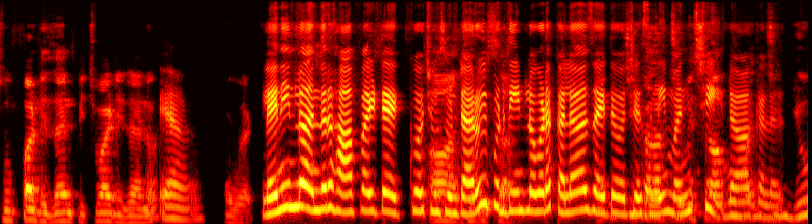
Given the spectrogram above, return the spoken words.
super design pichwai design. Yeah. లెనిన్లో అందరూ హాఫ్ వైట్ ఎక్కువ చూసుంటారు. ఇప్పుడు. దీంట్లో కూడా కలర్స్ అయితే వచ్చేసింది. మంచి డార్క్ కలర్. న్యూ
